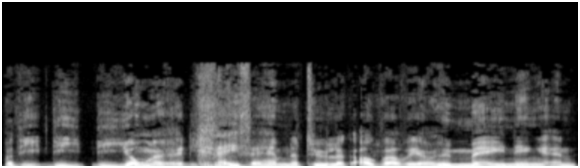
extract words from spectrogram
Want die, die, die jongeren die geven hem natuurlijk ook wel weer hun mening. En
